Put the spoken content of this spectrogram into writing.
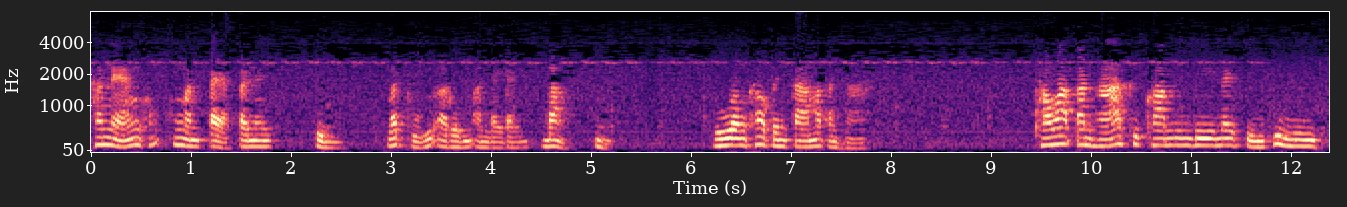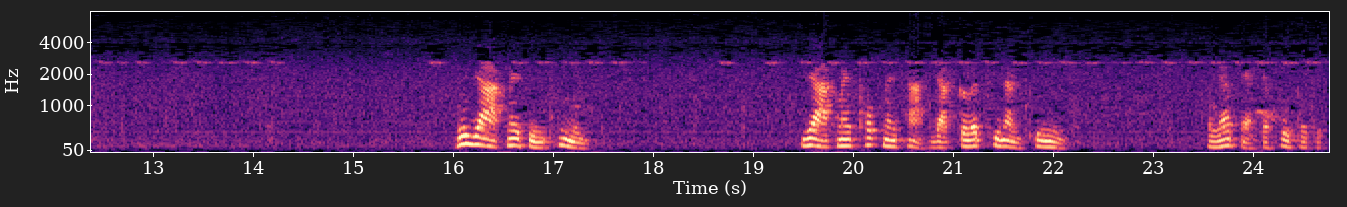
แขนงของมันแตกไปในสิ่งวัตถุหรืออารมณ์อันใด ๆ บ้าง รวมเข้าเป็นกามตัณหา ภาวะตัณหาคือความยินดีในสิ่งที่มีหรืออยากในสิ่งที่มีอยากในภพในชาติอยากเกิดที่นั่นที่นี่แล้วแต่จะพูดไปถึง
